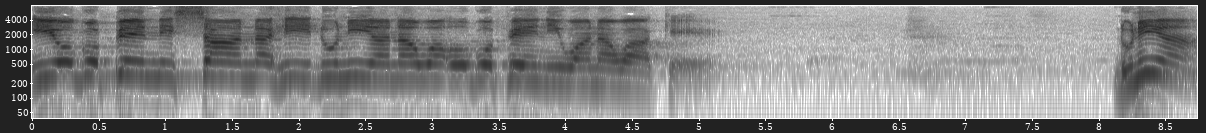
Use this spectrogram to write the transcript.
iogopeni sana hii dunia na waogopeni wanawake. Dunia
